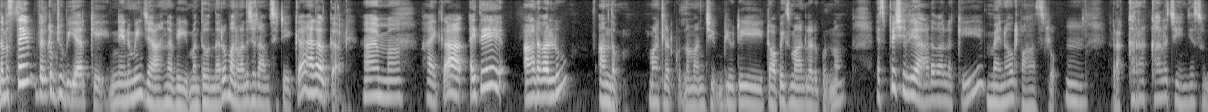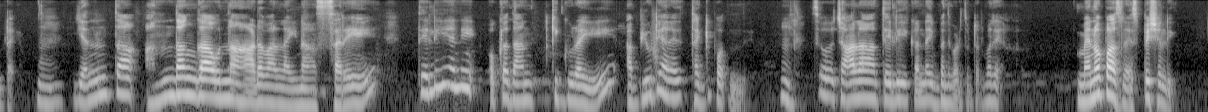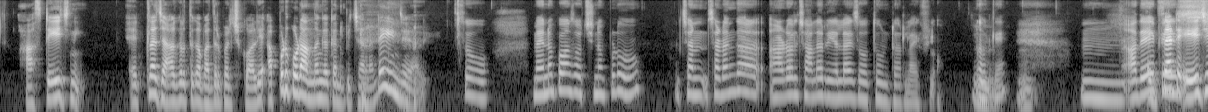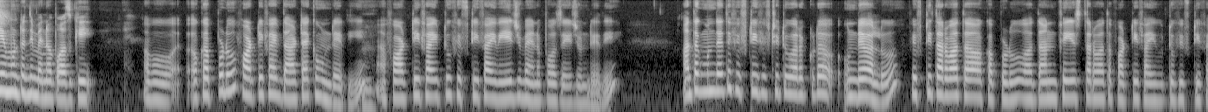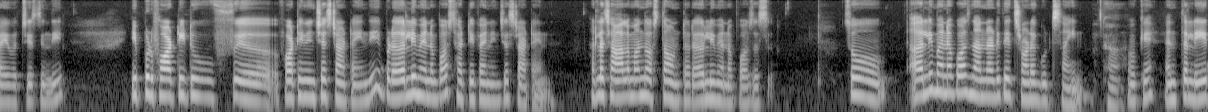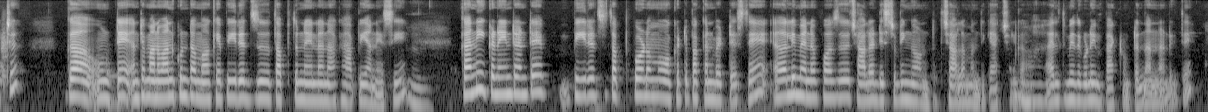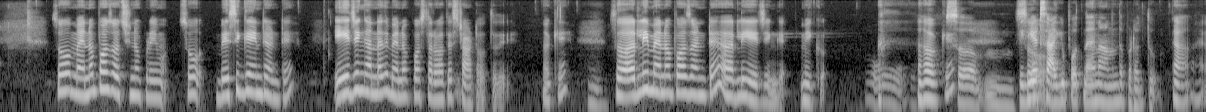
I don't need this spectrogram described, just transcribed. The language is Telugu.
నమస్తే వెల్కమ్ టు బీఆర్కే నేను మీ జాహ్నవి. మనతో ఉన్నారు మన మనసు రామ్ సిటీ అక్క. హలో అక్క. హాయ్ అమ్మా. హాయ్ అక్క. అయితే ఆడవాళ్ళు అందం. మాట్లాడుకుంటున్నాం మంచి బ్యూటీ టాపిక్స్ మాట్లాడుకుంటున్నాం. ఎస్పెషల్లీ ఆడవాళ్ళకి మెనోపాస్లో రకరకాల చేంజెస్ ఉంటాయి. ఎంత అందంగా ఉన్న ఆడవాళ్ళైనా సరే తెలియని ఒక దానికి గురయ్యి ఆ బ్యూటీ అనేది తగ్గిపోతుంది. Hmm. సో చాలా తెలియకుండా ఇబ్బంది పడుతుంటారు. మరి మెనోపాజ్లో ఎస్పెషల్లీ ఆ స్టేజ్ని ఎట్లా జాగ్రత్తగా భద్రపరచుకోవాలి? అప్పుడు కూడా అందంగా కనిపించాలంటే ఏం చేయాలి? సో మెనోపాజ్ వచ్చినప్పుడు చన్ సడన్గా ఆడవాళ్ళు చాలా రియలైజ్ అవుతూ ఉంటారు లైఫ్లో. ఓకే? అదే ఎగ్జాక్ట్ ఏజ్ ఏముంటుంది మెనోపాజ్కి? అబ్బో ఒకప్పుడు ఫార్టీ ఫైవ్ దాటాక ఉండేది. ఆ forty five to fifty five age menopause age ఉండేది. అంతకుముందు అయితే ఫిఫ్టీ ఫిఫ్టీ టూ వరకు కూడా ఉండేవాళ్ళు. ఫిఫ్టీ తర్వాత ఒకప్పుడు దాని ఫేజ్ తర్వాత forty five to fifty five వచ్చేసింది. ఇప్పుడు ఫార్టీ టు ఫార్టీ నుంచే స్టార్ట్ అయింది. ఇప్పుడు ఎర్లీ మెనోపాజ్ థర్టీ ఫైవ్ నుంచే స్టార్ట్ అయింది. అట్లా చాలామంది వస్తూ ఉంటారు early menopauses. So early menopause నన్ను అడిగితే it's not a good sign. Okay? ఎంత లేట్గా ఉంటే అంటే మనం అనుకుంటాం ఓకే పీరియడ్స్ తప్పుతున్నాయిలా నాకు హ్యాపీ అనేసి. కానీ ఇక్కడ ఏంటంటే పీరియడ్స్ తప్పిపోవడం ఒకటి పక్కన పెట్టేస్తే ఎర్లీ మెనోపాజ్ చాలా డిస్టర్బింగ్గా ఉంటుంది చాలా మందికి యాక్చువల్గా. హెల్త్ మీద కూడా ఇంపాక్ట్ ఉంటుంది నన్ను అడిగితే. సో మెనోపాజ్ వచ్చినప్పుడు ఏమో సో బేసిక్గా ఏంటంటే ఏజింగ్ అన్నది మెనోపాజ్ తర్వాతే స్టార్ట్ అవుతుంది. ఓకే? సో ఎర్లీ మెనోపాజ్ అంటే ఎర్లీ ఏజింగ్ మీకు. ఓకే? సో పీరియడ్స్ ఆగిపోతున్నాయని ఆనందపడద్దు.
